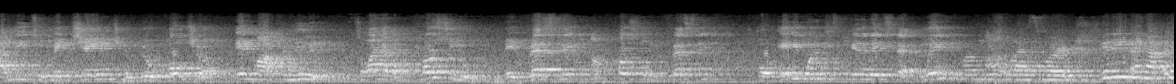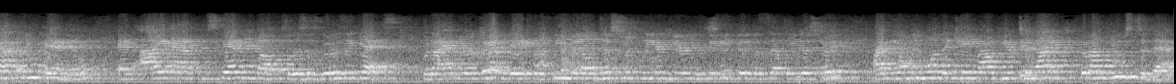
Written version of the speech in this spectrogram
I need to make change and build culture in my community. So I have a personal investment. I'm personally invested for any one of these candidates that win. I'll last word. Good evening, I'm Kathleen Daniel, and I am standing up, so is as good as it gets, but I am your candidate for female district leader here in the 55th Assembly District. I'm the only one that came out here tonight, but I'm used to that.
